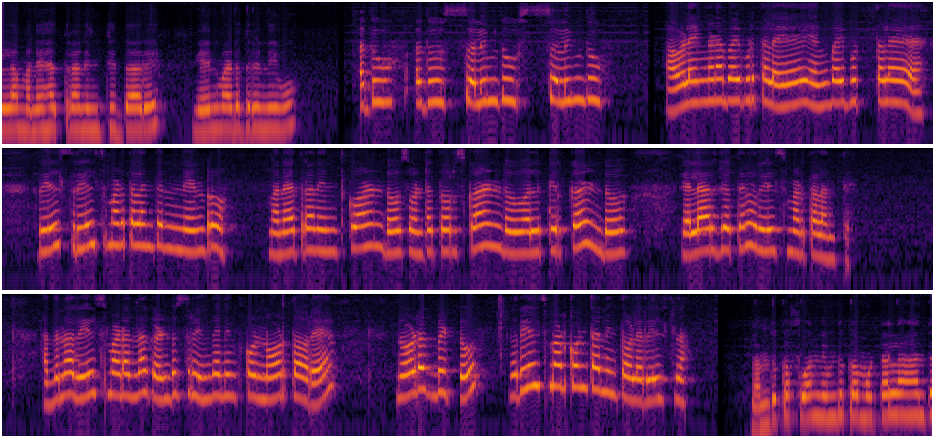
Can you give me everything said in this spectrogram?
ಎಲ್ಲ ಮನೆ ಹತ್ರ ನಿಂತಿದ್ದಾರೆ. ಏನು ಮಾಡಿದ್ರಿ ನೀವು? ಅದು ಅದು ಸಲೀಮ್ದು ಸಲೀಮ್ದು. ಅವಳು ಹೆಂಗಣ ಬಾಯ್ಬಿಡ್ತಾಳೆ? ಹೆಂಗ್ ಬಾಯ್ಬಿಡ್ತಾಳೆ? ರೀಲ್ಸ್ ರೀಲ್ಸ್ ಮಾಡ್ತಾಳಂತೆ ನೆಂಡ್ರು ಮನೆ ಹತ್ರ ನಿಂತ್ಕೊಂಡು, ಸೊಂಟ ತೋರಿಸ್ಕೊಂಡು, ಅಲ್ಲಿ ಕಿರ್ಕೊಂಡು ಎಲ್ಲರ ಜೊತೆನೂ ರೀಲ್ಸ್ ಮಾಡ್ತಾಳಂತೆ. ಅದನ್ನ ರೀಲ್ಸ್ ಮಾಡೋದನ್ನ ಗಂಡಸ್ರು ಹಿಂದೆ ನಿಂತ್ಕೊಂಡು ನೋಡ್ತಾವ್ರೆ. ನೋಡೋದ್ ಬಿಟ್ಟು ರೀಲ್ಸ್ ಮಾಡ್ಕೊಂತ ನಿಂತವಳೆ ರೀಲ್ಸ್ನ. ನಮ್ದಕ್ಕ ಫೋನ್ ನಿಮ್ದುಕ ಮುಟ್ಟಲ್ಲ ಅಂತ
